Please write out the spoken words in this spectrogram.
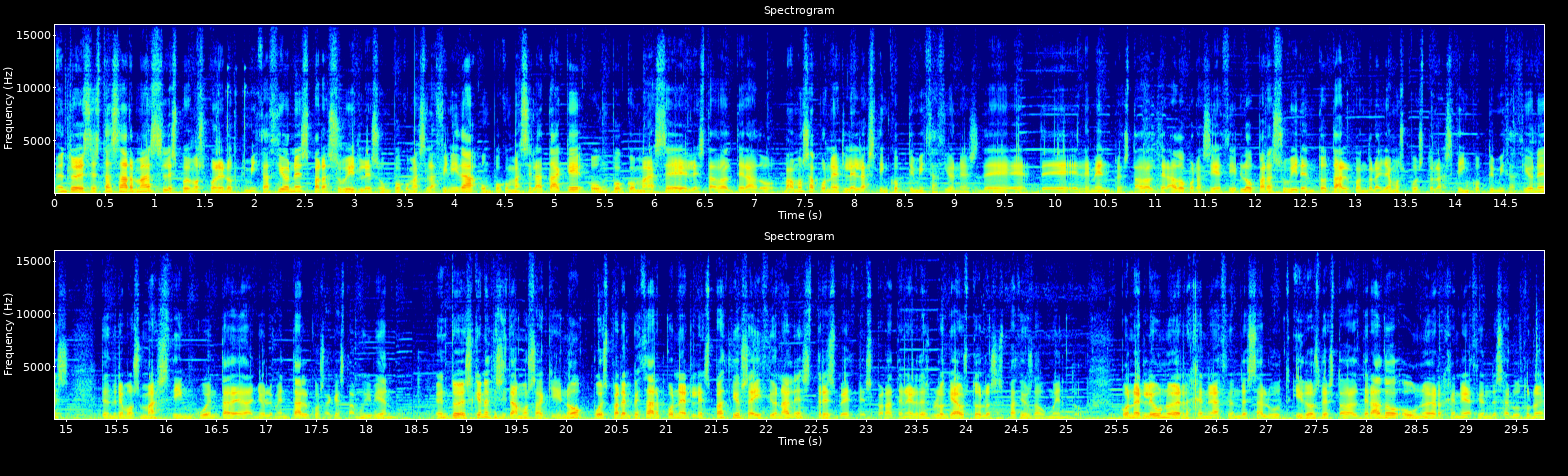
Entonces, estas armas les podemos poner optimizaciones para subirles un poco más la afinidad, un poco más el ataque o un poco más el estado alterado. Vamos a ponerle las 5 optimizaciones de, elemento estado alterado, por así decirlo, para subir en total, cuando le hayamos puesto las 5 optimizaciones, tendremos más 50 de daño elemental, cosa que está muy bien. Entonces, ¿qué necesitamos aquí, no? Pues para empezar, ponerle espacios adicionales tres veces, para tener desbloqueados todos los espacios de aumento. Ponerle uno de regeneración de salud y dos de estado alterado, o uno de regeneración de salud, uno de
